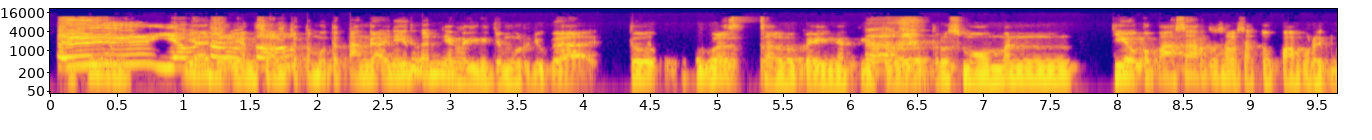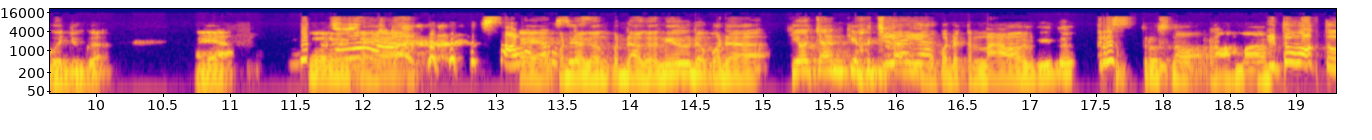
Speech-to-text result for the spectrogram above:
Eh, iya Iya, ada betul yang betul. selalu ketemu tetangganya itu kan yang lagi ngejemur juga. Itu, itu gue selalu keinget gitu. Terus momen Kyo ke pasar tuh salah satu favorit gue juga. Kayak eh, kayak kayak persis. pedagang-pedagangnya udah pada Kyo-chan, Kyo-chan, Iya, iya. udah pada kenal gitu. Terus Terus no, ramah. itu waktu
